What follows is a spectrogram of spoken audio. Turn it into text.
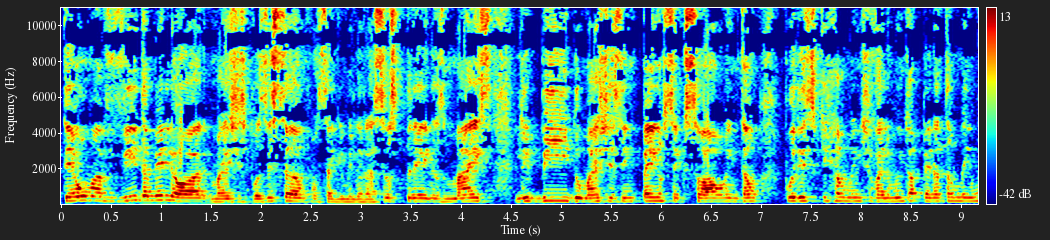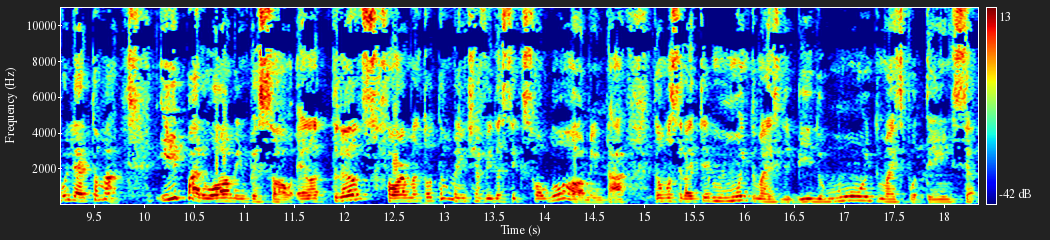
ter uma vida melhor, mais disposição, conseguem melhorar seus treinos, mais libido, mais desempenho sexual. Então, por isso que realmente vale muito a pena também mulher tomar. E para o homem, pessoal, ela transforma totalmente a vida sexual do homem, tá? Então você vai ter muito mais libido, muito mais potência.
